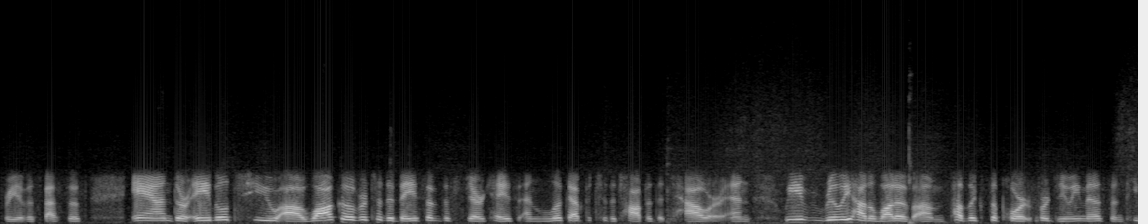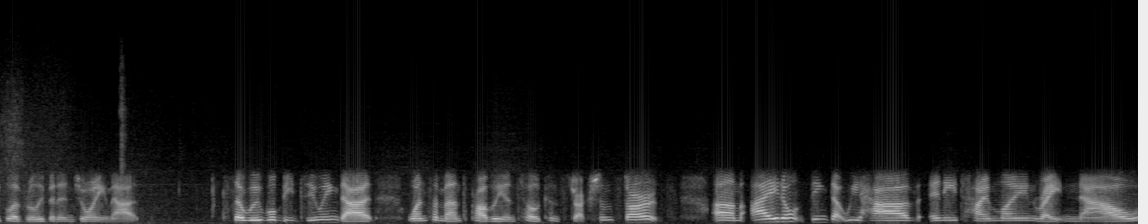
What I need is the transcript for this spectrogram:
free of asbestos and they're able to uh, walk over to the base of the staircase and look up to the top of the tower. And we've really had a lot of um, public support for doing this, and people have really been enjoying that. So we will be doing that once a month, probably until construction starts. Um, I don't think that we have any timeline right now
